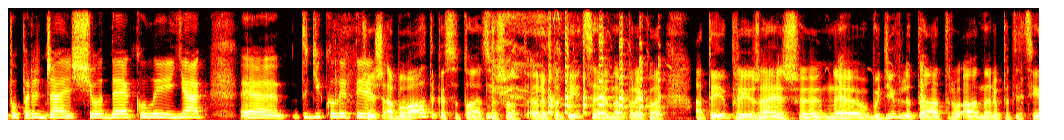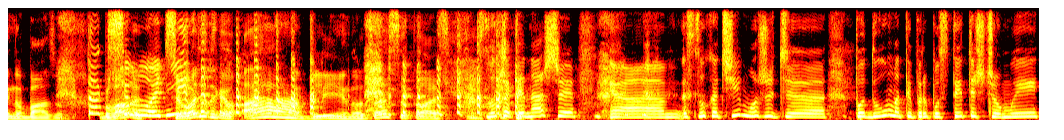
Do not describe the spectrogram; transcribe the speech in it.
попереджає, що, де, коли, як. Е, тоді, коли ти. Чуєш, а бувала така ситуація, що от репетиція, наприклад, а ти приїжджаєш е, не в будівлю театру, а на репетиційну базу. Так, Бували? сьогодні. Сьогодні таке, а, блін, оце ситуація. Слухайте, наші е, слухачі можуть подумати, припустити, що що ми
